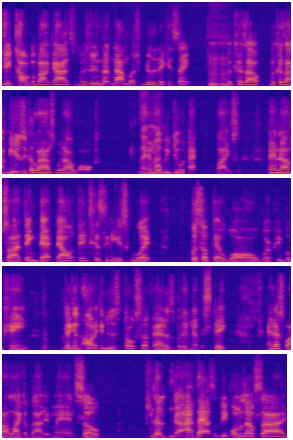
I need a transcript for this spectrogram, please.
they talk about God too much. There's not, not much really they can say mm-hmm. because our because our music aligns with our walk Amen. and what we do in our lives. And um, so I think that the authenticity is what puts up that wall where people can't they can all they can do is throw stuff at us, but it never stick and that's what I like about it, man. So the, I've had some people on the left side,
